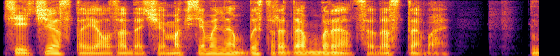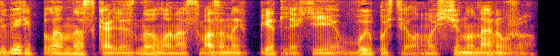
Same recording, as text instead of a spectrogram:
Сейчас стояла задача максимально быстро добраться до стаба. Дверь плавно скользнула на смазанных петлях и выпустила мужчину наружу,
